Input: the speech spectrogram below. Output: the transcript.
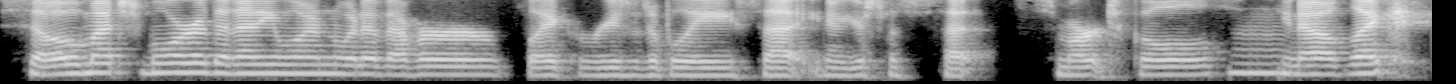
so much more than anyone would have ever like reasonably set. You know, you're supposed to set smart goals, mm. you know, like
